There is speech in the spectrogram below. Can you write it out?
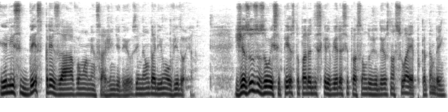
Eles desprezavam a mensagem de Deus e não dariam ouvido a ela. Jesus usou esse texto para descrever a situação dos judeus na sua época também.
